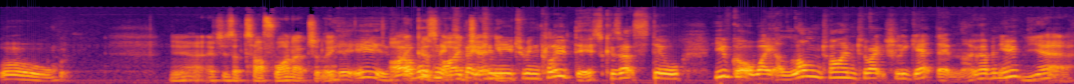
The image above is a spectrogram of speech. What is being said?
Ooh, Yeah, it is a tough one actually. it is. I- I, wasn't I expecting genu- you to include this because that's still. You've got to wait a long time to actually get them, though, haven't you? Yeah,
